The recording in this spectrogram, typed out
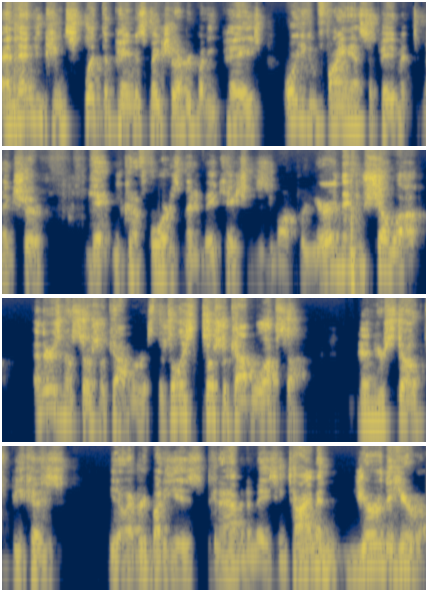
And then you can split the payments, make sure everybody pays, or you can finance the payment to make sure that you can afford as many vacations as you want per year. And then you show up and there is no social capital risk. There's only social capital upside and you're stoked because you know everybody is going to have an amazing time and you're the hero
